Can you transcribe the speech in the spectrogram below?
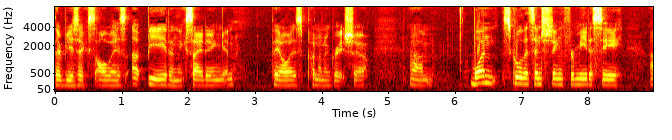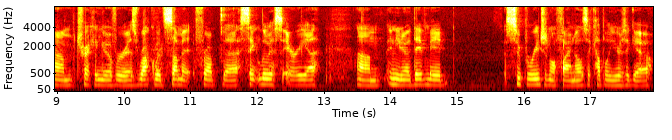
their music's always upbeat and exciting, and they always put on a great show. Um, one school that's interesting for me to see um, trekking over is Rockwood Summit from the St. Louis area, um, and you know they've made super regional finals a couple years ago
